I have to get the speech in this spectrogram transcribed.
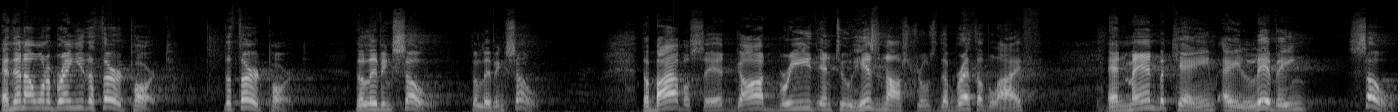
And then I want to bring you the third part. The third part. The living soul the living soul. The Bible said God breathed into his nostrils the breath of life, and man became a living soul.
